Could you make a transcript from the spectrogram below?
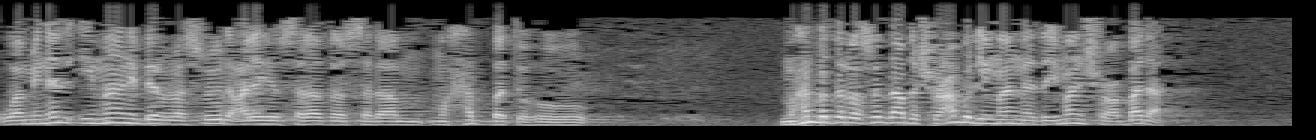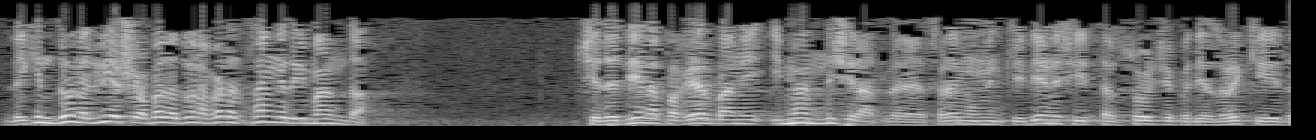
ومن الايمان بالرسول عليه الصلاه والسلام محبته محبت الرسول دا د شعب الايمان نه د ایمان شعبه ده لیکن دون لوی شعبه ده دون غټه څنګه د ایمان ده چې د دینه په غیر باندې ایمان نشي راتللی سړی مؤمن کې دی نشي تر څو چې په دې زړه کې د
